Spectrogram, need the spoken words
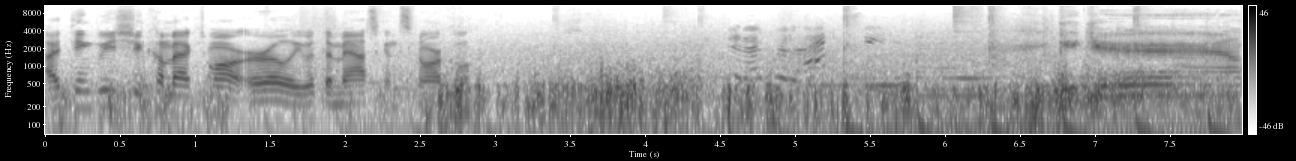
I think we should come back tomorrow early with the mask and snorkel. Did I relaxing? Good girl.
